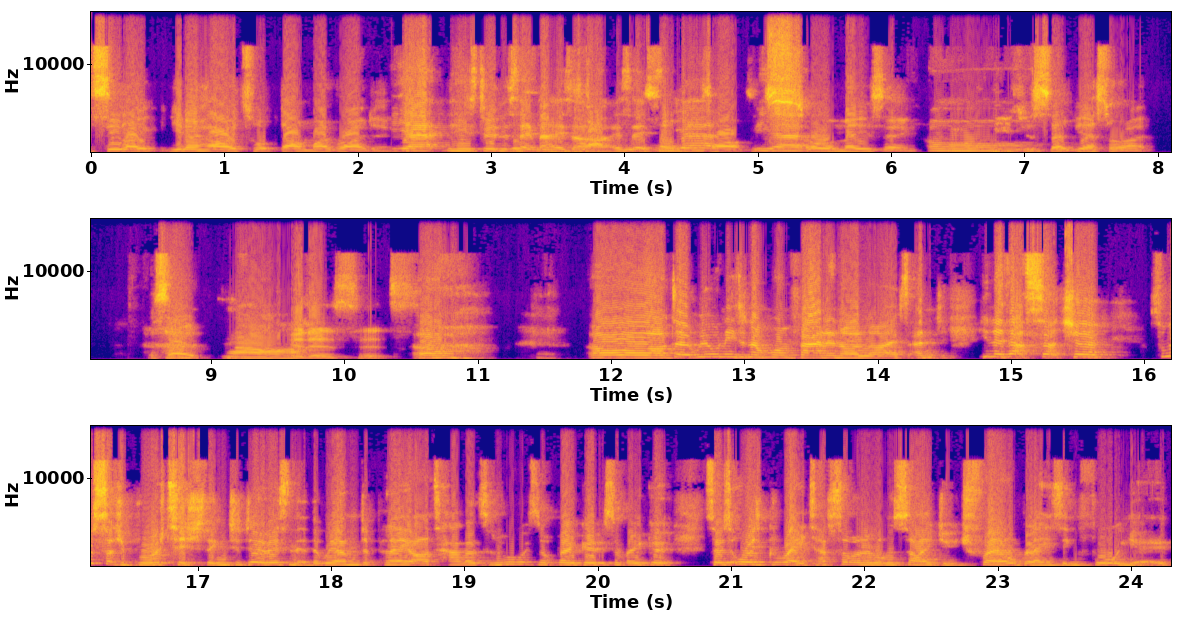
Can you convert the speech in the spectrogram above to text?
See, like you know how I talk down my writing. Yeah, he's doing the same about his art. Is it? Yeah, it's yeah. so amazing. Oh, he just said yes. All right. It's like oh. it is. It's oh. Oh, don't we all need a number one fan in our lives? And you know that's such a it's almost such a British thing to do, isn't it? That we underplay our talents and oh, it's not very good, it's not very good. So it's always great to have someone alongside you, trailblazing for you,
